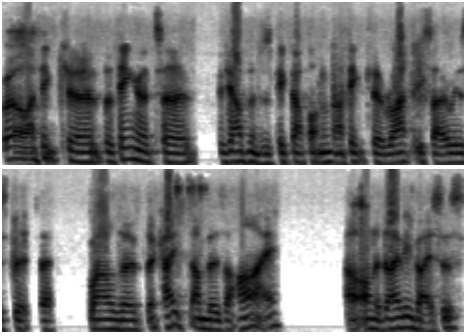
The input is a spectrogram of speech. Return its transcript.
Well, I think uh, the thing that uh, the government has picked up on, and I think uh, rightly so, is that uh, while the, the case numbers are high on a daily basis,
